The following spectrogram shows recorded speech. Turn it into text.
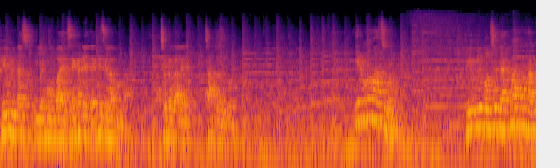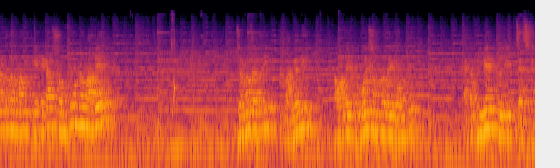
ফিল্ম ইন্ডাস্ট্রি মুম্বাই, সেখানে দেখেছিলাম আমরা ছোটকালে ছাত্র জীবন এরকম আচরণ। কেউ বলছে, দেখো এখন আগরতলার মালিককে এটা সম্পূর্ণভাবে জনজাতি, বাঙালি, আমাদের উভয় সম্প্রদায়ের মধ্যে একটা বিভেদ তৈরির চেষ্টা।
